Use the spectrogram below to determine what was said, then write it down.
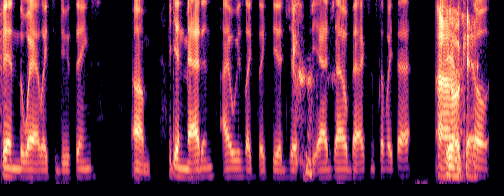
been the way I like to do things. Um, again, Madden, I always like like the agi- the agile backs and stuff like that. Oh, Yeah. okay. So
